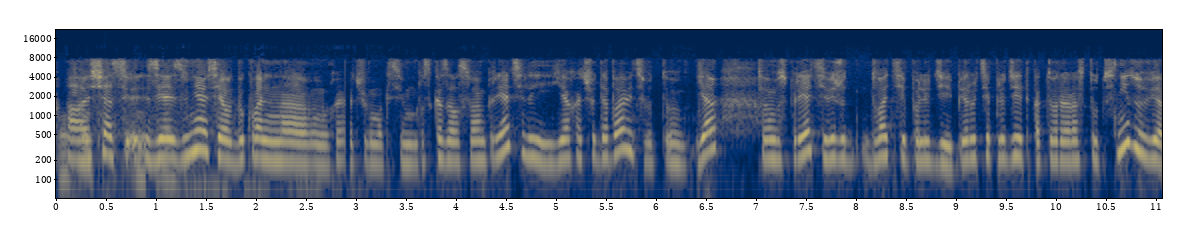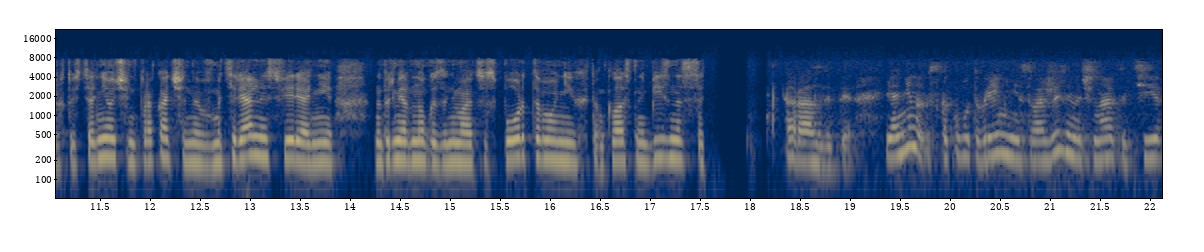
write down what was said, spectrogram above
вопрос? А, сейчас, я извиняюсь, я вот буквально хочу, Максим рассказал о своем приятеле, и я хочу добавить, вот э, я в своем восприятии вижу два типа людей. Первый тип людей, это которые растут снизу вверх, то есть они очень прокачаны в материальной сфере, они, например, много занимаются спортом, у них там классный бизнес, развиты. И они с какого-то времени своей жизни начинают идти э,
